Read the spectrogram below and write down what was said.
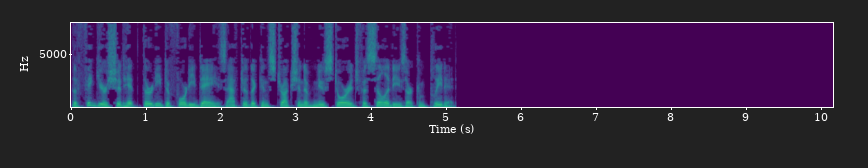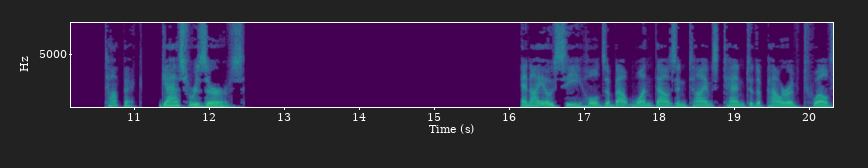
The figure should hit 30 to 40 days after the construction of new storage facilities are completed. Gas reserves NIOC holds about 1000 times 10 to the power of 12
